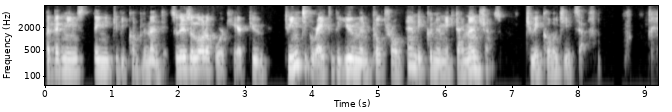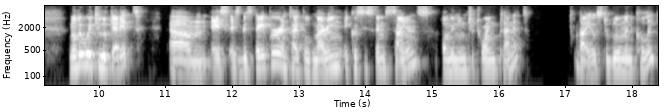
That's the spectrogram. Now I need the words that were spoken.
but that means they need to be complemented. So there's a lot of work here to, to integrate the human, cultural, and economic dimensions to ecology itself. Another way to look at it um, is, is this paper entitled Marine Ecosystem Science on an Intertwined Planet by Osterblom and colleague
